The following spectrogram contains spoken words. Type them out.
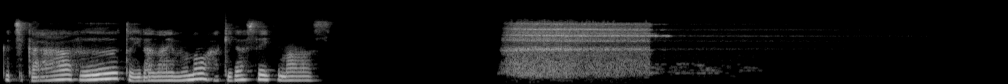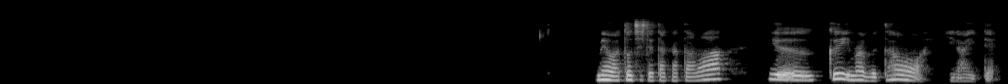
口からふーっといらないものを吐き出していきます。目を閉じてた方は、ゆっくりまぶたを開いて、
